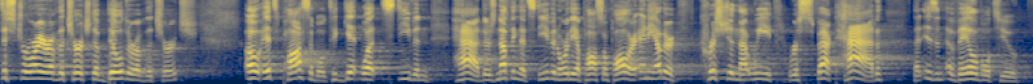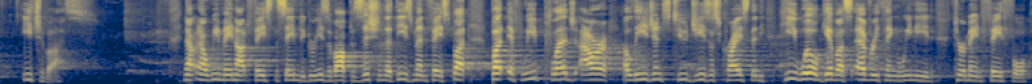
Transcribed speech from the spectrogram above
destroyer of the church to builder of the church. Oh, it's possible to get what Stephen had. There's nothing that Stephen or the Apostle Paul or any other Christian that we respect had that isn't available to each of us. Now, now, we may not face the same degrees of opposition that these men faced, but, but if we pledge our allegiance to Jesus Christ, then He will give us everything we need to remain faithful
